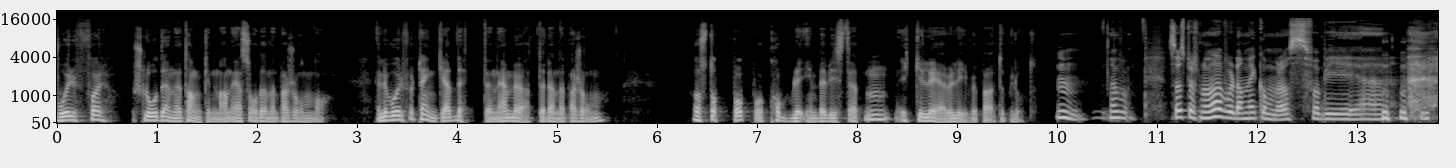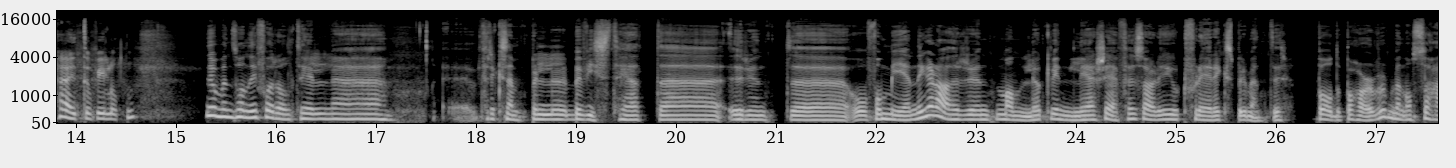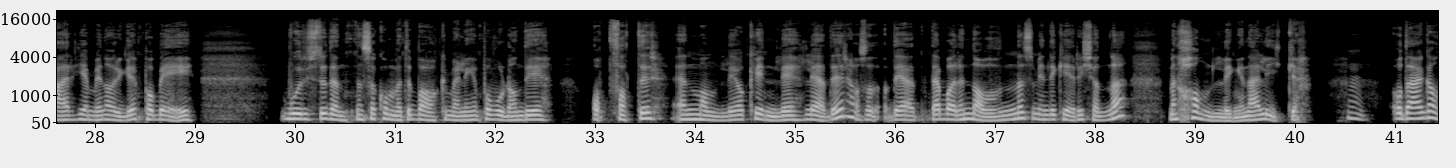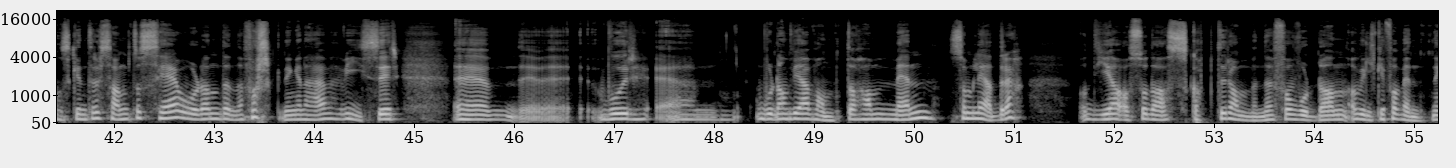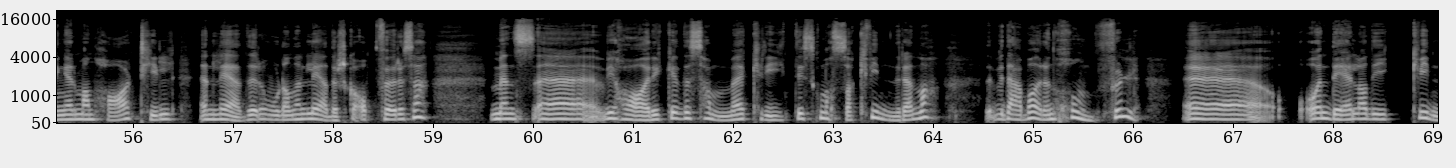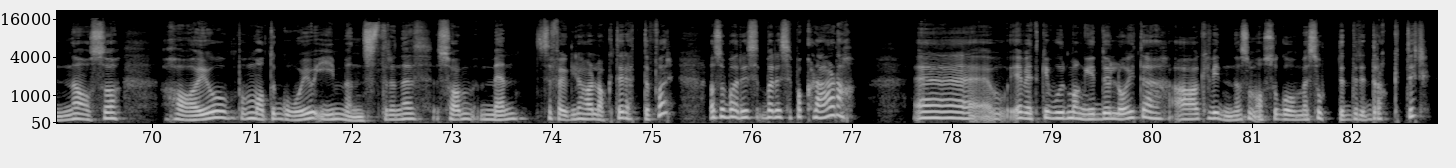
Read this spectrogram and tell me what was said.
Hvorfor slo denne tanken meg når jeg så denne personen nå? Eller hvorfor tenker jeg dette når jeg møter denne personen? Å stoppe opp og koble inn bevisstheten, ikke leve livet på autopilot. Mm. Så spørsmålet er hvordan vi kommer oss forbi eh, autopiloten. Jo, men sånn i forhold til eh, f.eks. bevissthet eh, rundt eh, og formeninger da, rundt mannlige og kvinnelige sjefer, så er det gjort flere eksperimenter. Både på Harvard, men også her hjemme i Norge, på BI. Hvor studentene skal komme med tilbakemeldinger på hvordan de oppfatter en mannlig og kvinnelig leder. Altså det, det er bare navnene som indikerer kjønnet, men handlingene er like. Mm. Og det er ganske interessant å se hvordan denne forskningen her viser eh, hvor, eh, hvordan vi er vant til å ha menn som ledere. Og de har også da skapt rammene for hvordan og hvilke forventninger man har til en leder, og hvordan en leder skal oppføre seg. Mens eh, vi har ikke det samme kritisk masse av kvinner ennå. Det er bare en håndfull. Eh, og en del av de kvinnene også har jo på en måte går jo i mønstrene som menn selvfølgelig har lagt til rette for. Altså bare, bare se på klær, da. Eh, jeg vet ikke hvor mange i Deloitte ja, av kvinnene som også går med sorte drakter.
